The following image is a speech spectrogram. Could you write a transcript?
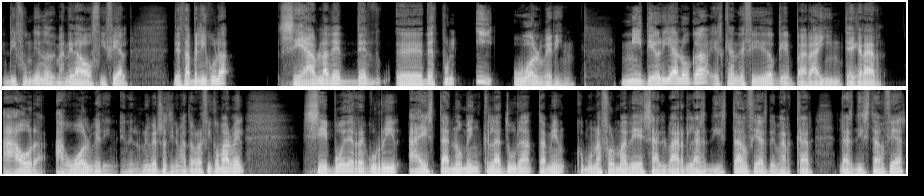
difundiendo de manera oficial de esta película, se habla de Dead- eh, Deadpool y Wolverine. Mi teoría loca es que han decidido que para integrar ahora a Wolverine en el universo cinematográfico Marvel, se puede recurrir a esta nomenclatura también como una forma de salvar las distancias, de marcar las distancias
